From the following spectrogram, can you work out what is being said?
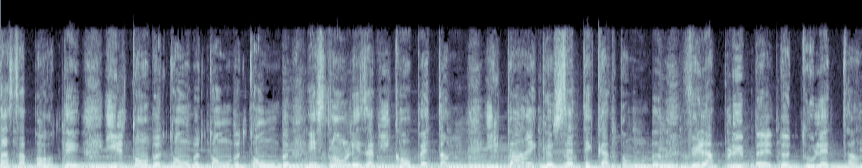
à sa portée. Il tombe, tombe, tombe, tombe, et selon les avis compétents, il paraît que cette hécatombe fut la plus belle de tous les temps.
